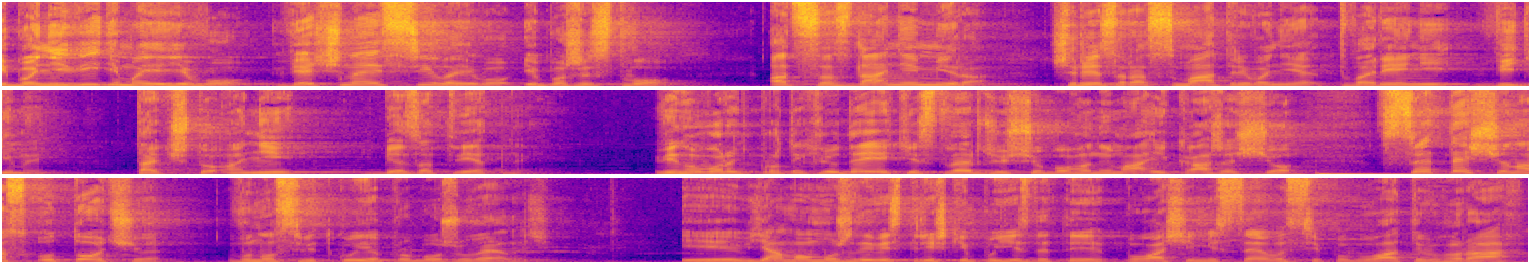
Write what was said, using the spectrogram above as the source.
Ибо невидимое Его, вечная сила Его и божество от создания мира через рассматривание творений видимы, так що они безответны». Він говорить про тих людей, які стверджують, що Бога нема, і каже, що все те, що нас оточує, воно свідкує про Божу велич. І я мав можливість трішки поїздити по вашій місцевості, побувати в горах.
